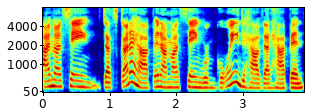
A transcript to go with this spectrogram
I'm not saying that's going to happen. I'm not saying we're going to have that happen.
